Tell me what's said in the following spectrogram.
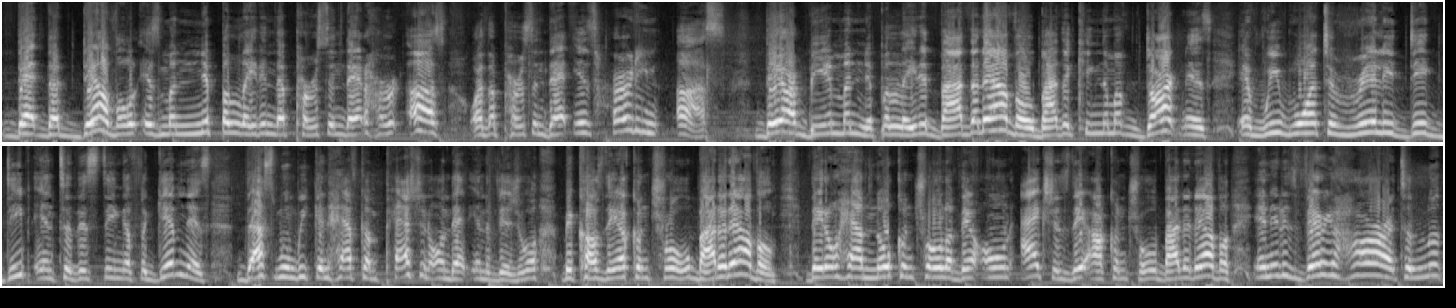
that the devil is manipulating the person that hurt us or the person that is hurting us. They are being manipulated by the devil, by the kingdom of darkness. If we want to really dig deep into this thing of forgiveness, that's when we can have compassion on that individual because they are controlled by the devil. They don't have no control of their own actions, they are controlled by the devil. And it is very hard to look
